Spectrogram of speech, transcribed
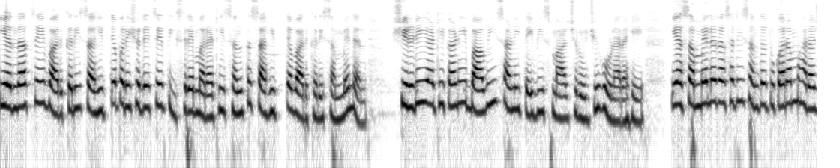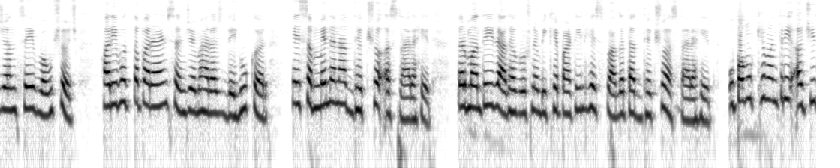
यंदाचे वारकरी साहित्य परिषदेचे तिसरे मराठी संत साहित्य वारकरी संमेलन शिर्डी या ठिकाणी बावीस आणि तेवीस मार्च रोजी होणार आहे. या संमेलनासाठी संत तुकाराम महाराजांचे वंशज हरिभक्तपरायण संजय महाराज देहूकर हे संमेलनाध्यक्ष असणार आहेत. तर मंत्री राधाकृष्ण विखे पाटील हे स्वागताध्यक्ष असणार आहेत. उपमुख्यमंत्री अजित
